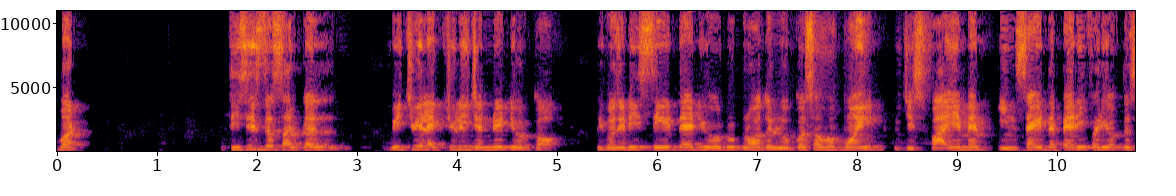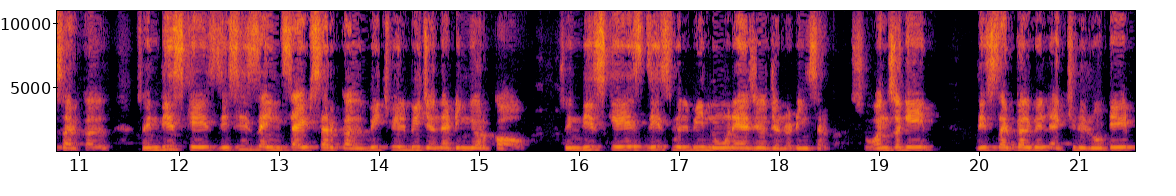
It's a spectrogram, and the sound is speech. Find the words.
But this is the circle which will actually generate your curve. because it is said that you have to draw the locus of a point which is 5 mm inside the periphery of the circle. So in this case, this is the inside circle which will be generating your curve. So in this case, this will be known as your generating circle. So once again, this circle will actually rotate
